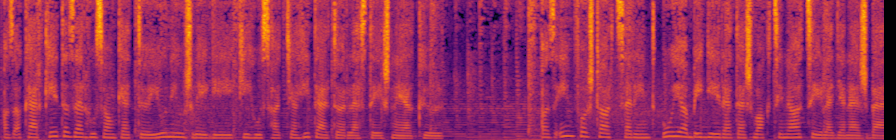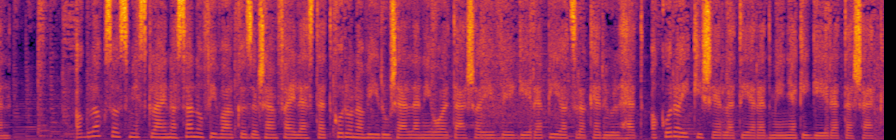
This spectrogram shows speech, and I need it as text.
az akár 2022. június végéig kihúzhatja hiteltörlesztés nélkül. Az Infostart szerint újabb ígéretes vakcina a célegyenesben. A GlaxoSmithKline a Sanofi-val közösen fejlesztett koronavírus elleni oltása év végére piacra kerülhet, a korai kísérleti eredmények ígéretesek.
